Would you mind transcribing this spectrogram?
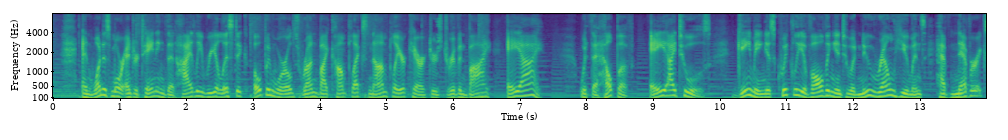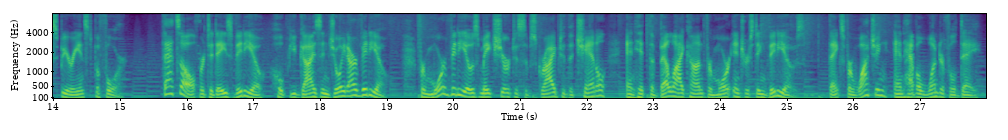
And what is more entertaining than highly realistic open worlds run by complex non-player characters driven by AI? With the help of AI tools, gaming is quickly evolving into a new realm humans have never experienced before. That's all for today's video. Hope you guys enjoyed our video. For more videos, make sure to subscribe to the channel and hit the bell icon for more interesting videos. Thanks for watching and have a wonderful day.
